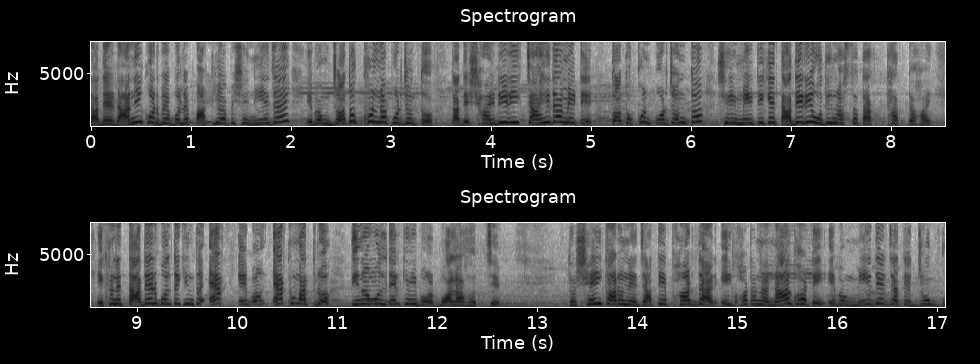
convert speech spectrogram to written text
তাদের রানি করবে বলে পার্টি অফিসে নিয়ে যায় এবং যতক্ষণ না পর্যন্ত তাদের শারীরিক চাহিদা মেটে ততক্ষণ পর্যন্ত সেই মেয়েটিকে তাদেরই অধীনস্থ থাকতে হয়। এখানে তাদের বলতে কিন্তু এক এবং একমাত্র তৃণমূলদেরকেই বলা হচ্ছে। তো সেই কারণে যাতে ফার্দার এই ঘটনা না ঘটে এবং মেয়েদের যাতে যোগ্য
